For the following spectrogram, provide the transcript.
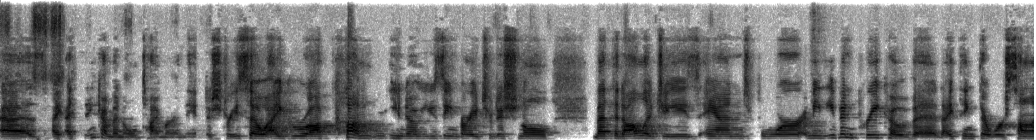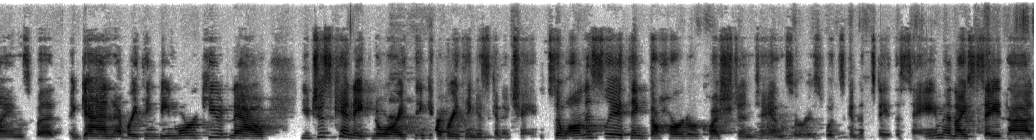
as I, I think I'm an old timer in the industry. So I grew up, um, you know, using very traditional methodologies. And for, I mean, even pre COVID, I think there were signs, but again, everything being more acute now, you just can't ignore. I think everything is going to change. So honestly, I think the harder question to answer is what's going to stay the same. And I say that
